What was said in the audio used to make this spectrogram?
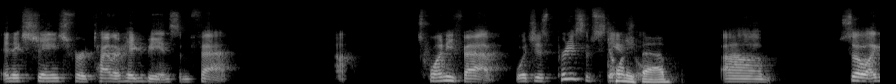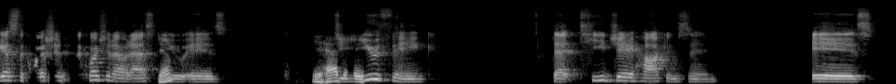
in exchange for Tyler Higbee and some FAAB. Uh, 20 FAAB, which is pretty substantial. 20 FAAB. Um, so I guess the question the question I would ask Yeah. you is do you think that TJ Hockenson is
